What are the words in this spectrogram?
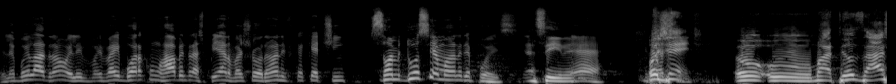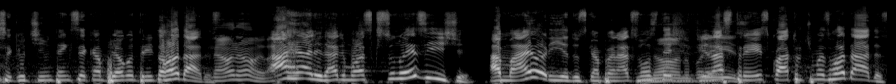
Ele é boi ladrão. Ele vai vai embora com o rabo entre as pernas, vai chorando e fica quietinho. Some duas semanas depois. É assim, né? É. Ô, É gente, o, o Matheus acha que o time tem que ser campeão com 30 rodadas. Não, não. eu A realidade mostra que isso não existe. A maioria dos campeonatos vão se Não, não decidir falei nas isso. três, quatro últimas rodadas.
